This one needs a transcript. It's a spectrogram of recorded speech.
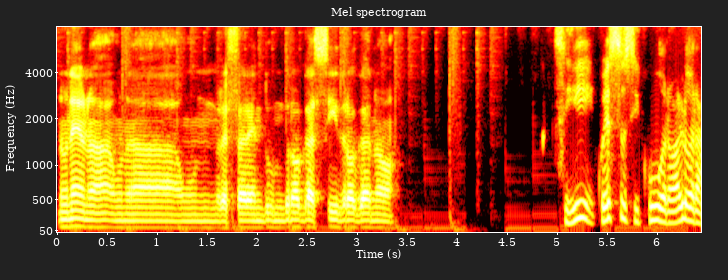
non è una, una, un referendum droga sì, droga no. Sì, questo sicuro. Allora,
